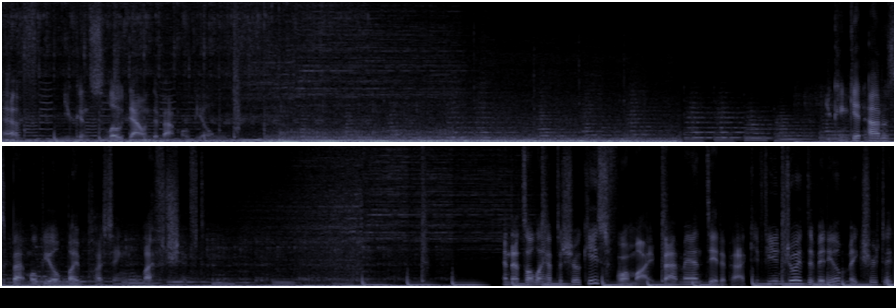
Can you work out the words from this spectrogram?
F, you can slow down the Batmobile. You can get out of the Batmobile by pressing left shift. That's all I have to showcase for my Batman data pack. If you enjoyed the video, make sure to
